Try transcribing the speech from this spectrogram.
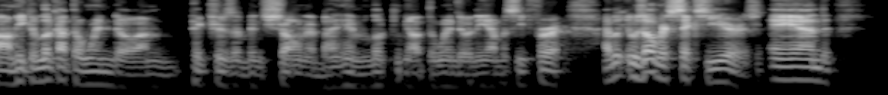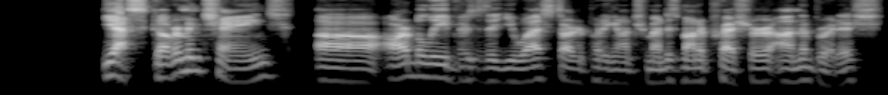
Um, he could look out the window. Um, pictures have been shown about him looking out the window in the embassy for it was over six years. And yes, government change. Uh, our belief is that U.S. started putting on tremendous amount of pressure on the British,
